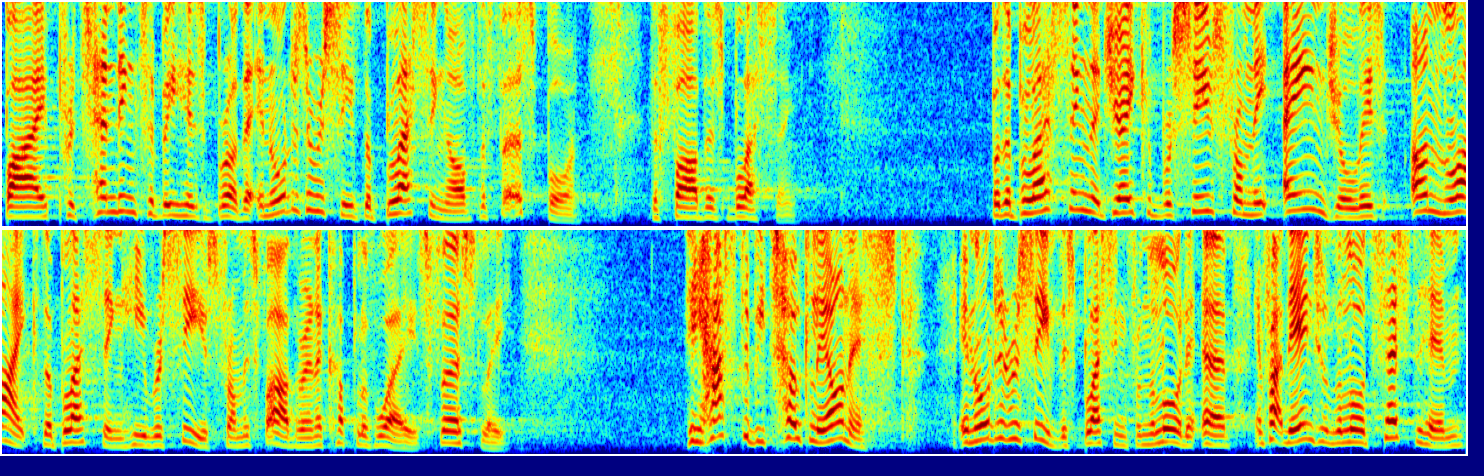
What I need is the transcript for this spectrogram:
by pretending to be his brother in order to receive the blessing of the firstborn, the father's blessing. But the blessing that Jacob receives from the angel is unlike the blessing he receives from his father in a couple of ways. Firstly, he has to be totally honest in order to receive this blessing from the Lord. Uh, in fact, the angel of the Lord says to him,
